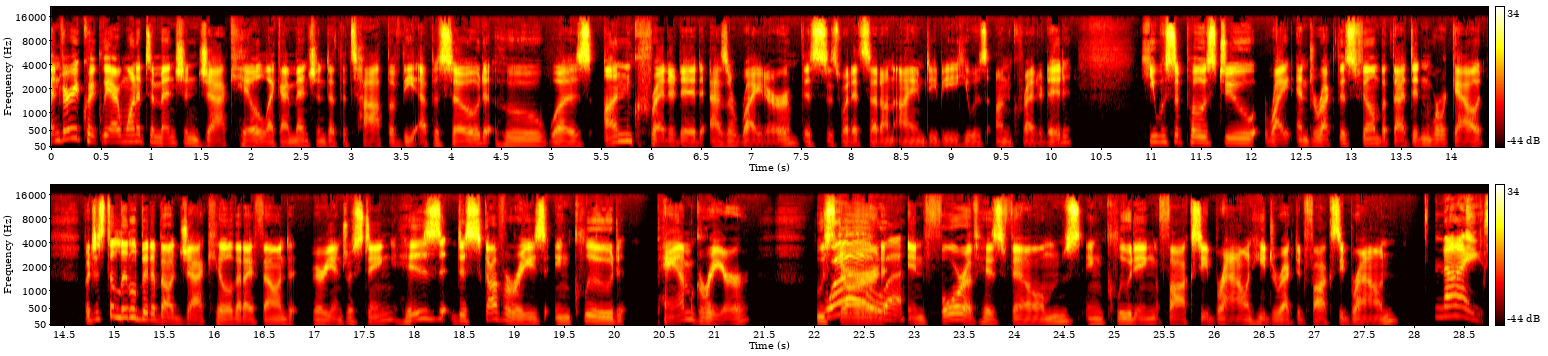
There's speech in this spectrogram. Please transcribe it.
And very quickly, I wanted to mention Jack Hill, like I mentioned at the top of the episode, who was uncredited as a writer. This is what it said on IMDb. He was uncredited. He was supposed to write and direct this film, but that didn't work out. But just a little bit about Jack Hill that I found very interesting. His discoveries include Pam Grier, who Whoa. starred in four of his films, including Foxy Brown. He directed Foxy Brown. Nice.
